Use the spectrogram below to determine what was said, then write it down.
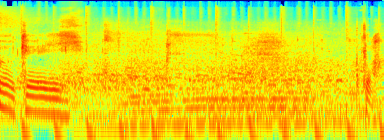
ओके. चला.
